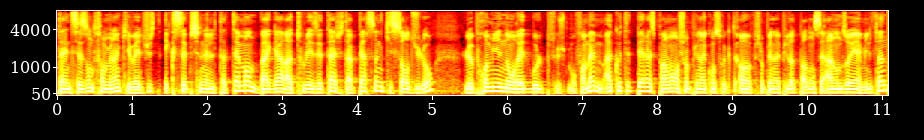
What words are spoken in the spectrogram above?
t'as une saison de Formule 1 qui va être juste exceptionnelle. T'as tellement de bagarres à tous les étages, t'as personne qui sort du lot. Le premier non Red Bull, parce que je- enfin même à côté de Perez, parlons en championnat constructeur, oh, championnat pilote, pardon, c'est Alonso et Hamilton.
